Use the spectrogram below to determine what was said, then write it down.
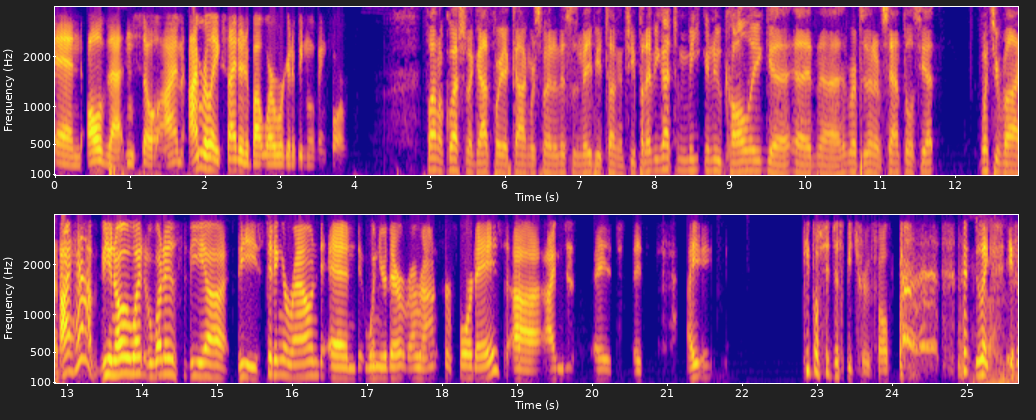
and all of that. And so I'm I'm really excited about where we're going to be moving forward. Final question I got for you, Congressman, and this is maybe a tongue in cheek, but have you got to meet your new colleague uh, and uh, Representative Santos yet? What's your vibe? I have. You know what? What is the uh, the sitting around and when you're there around for four days? Uh, I'm just it's it's I people should just be truthful. like if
